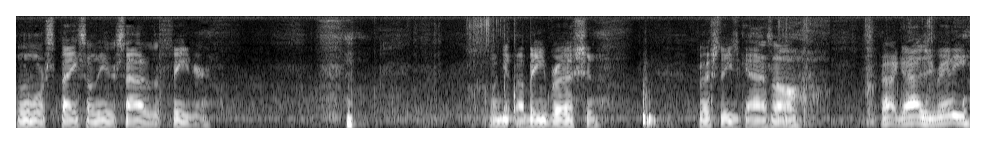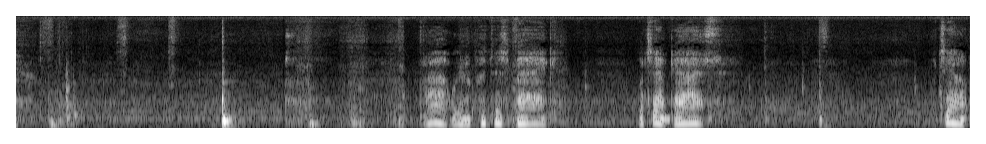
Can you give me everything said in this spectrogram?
a little more space on the other side of the feeder. I'll get my bee brush and brush these guys off. Alright guys, you ready? Alright, we're gonna put this back. Watch out guys. Watch out.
